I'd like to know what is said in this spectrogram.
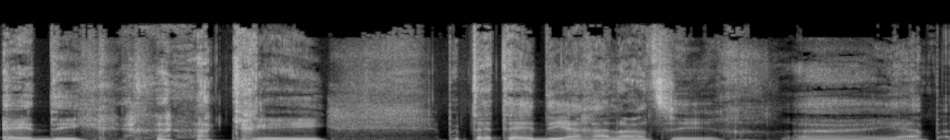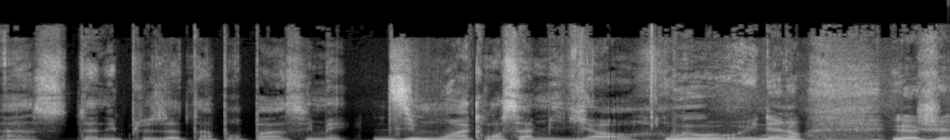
aider à créer, peut-être aider à ralentir euh, et à, se donner plus de temps pour penser, mais dis-moi qu'on s'améliore. Oui, oui, oui. Non, non. Là, je,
